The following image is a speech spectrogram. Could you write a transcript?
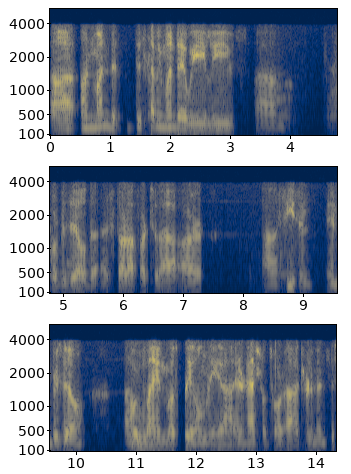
Uh, on Monday, this coming Monday, we leave um, for Brazil to uh, start off our t- uh, our uh, season in Brazil. We're playing mostly only uh, international tour, uh, tournaments this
